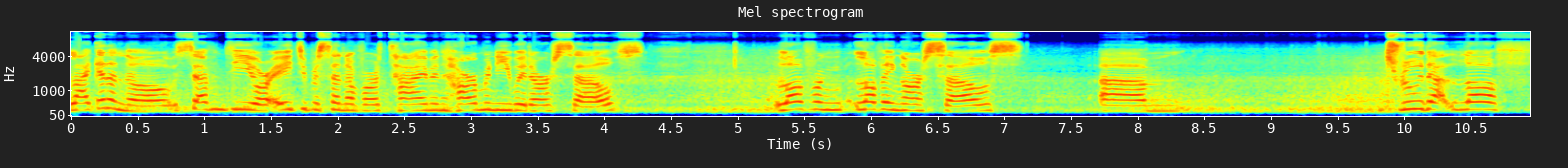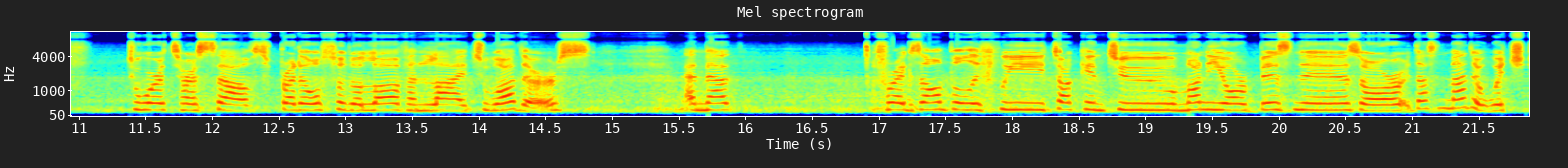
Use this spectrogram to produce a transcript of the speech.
like, I don't know, 70 or 80% of our time in harmony with ourselves, loving, loving ourselves, um, through that love towards ourselves, spread also the love and light to others. And that, for example, if we talk into money or business, or it doesn't matter which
